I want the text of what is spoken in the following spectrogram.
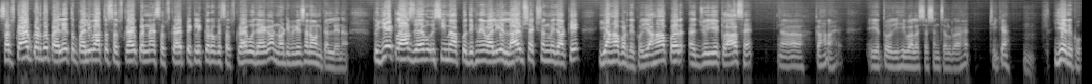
सब्सक्राइब कर दो पहले तो पहली बात तो सब्सक्राइब करना है सब्सक्राइब पे क्लिक करोगे सब्सक्राइब हो जाएगा और नोटिफिकेशन ऑन कर लेना। तो ये क्लास जो है वो इसी में आपको दिखने वाली है लाइव सेक्शन में जाके यहाँ पर देखो, यहाँ पर जो ये क्लास है कहाँ है? ये तो यही वाला सेशन चल रहा है। ठीक है। ये देखो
